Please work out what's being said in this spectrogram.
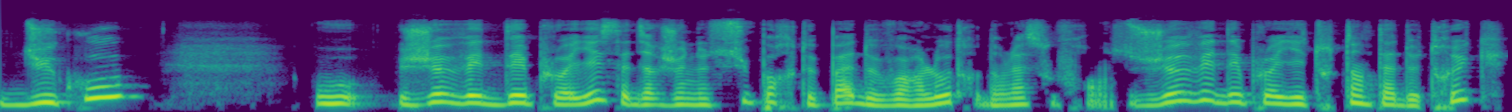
Du coup, où je vais déployer, c'est-à-dire que je ne supporte pas de voir l'autre dans la souffrance. Je vais déployer tout un tas de trucs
